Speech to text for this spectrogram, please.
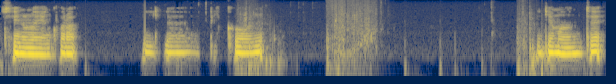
se non hai ancora il piccone diamante.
